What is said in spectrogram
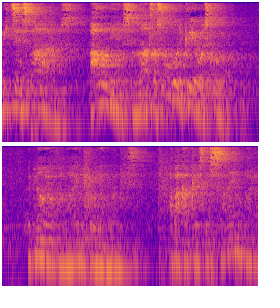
vicins pārnus, aunies un mākslas uguni krievos kuģi. Bet nav jau tā laime projām doties. Labāk atgriezties savējā varā.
